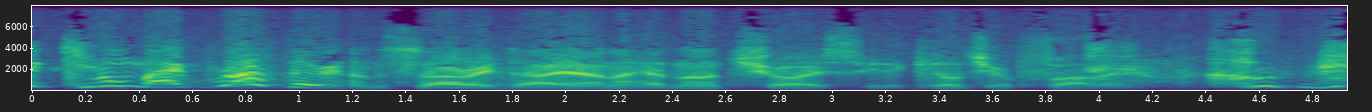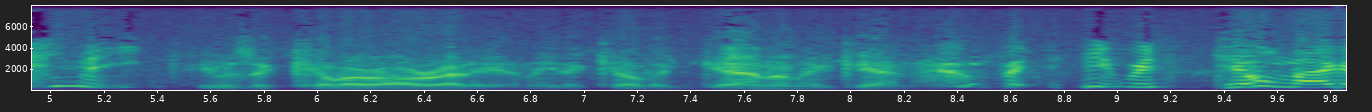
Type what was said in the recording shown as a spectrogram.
You killed my brother. I'm sorry, Diane. I had no choice. He'd have killed your father. Oh, really? He was a killer already, and he'd have killed again and again. But he was still my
